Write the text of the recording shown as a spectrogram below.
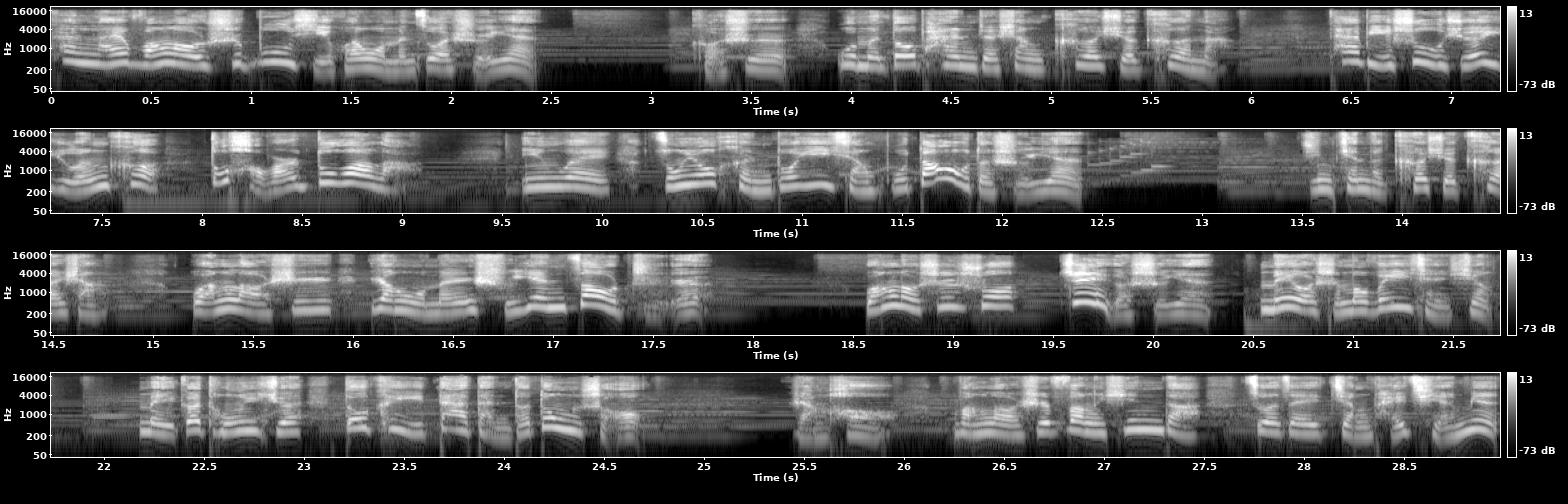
看来王老师不喜欢我们做实验。可是，我们都盼着上科学课呢，它比数学、语文课都好玩多了，因为总有很多意想不到的实验。今天的科学课上，王老师让我们实验造纸。王老师说，这个实验没有什么危险性，每个同学都可以大胆的动手。然后，王老师放心的坐在讲台前面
